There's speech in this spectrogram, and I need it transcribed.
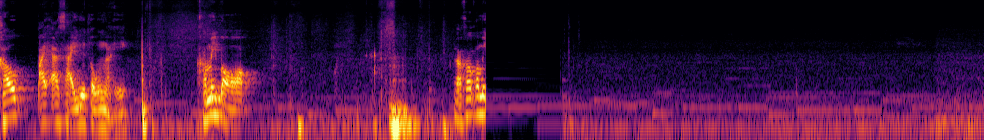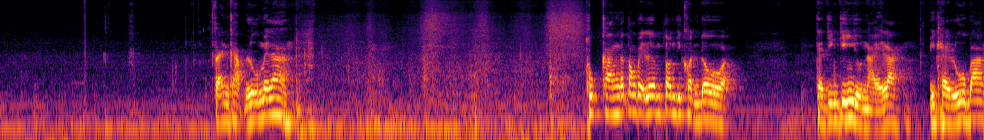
เขาไปอาศัยอยู่ตรงไหน เขาไม่บอก แล้วเขาก็ไม่ ฟนคลับรู้ไหมล่ะ ทุกครั้งก็ต้องไปเริ่มต้นที่คอนโดอะแต่จริง ๆ อยู่ไหนล่ะ มีใครรู้บ้าง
